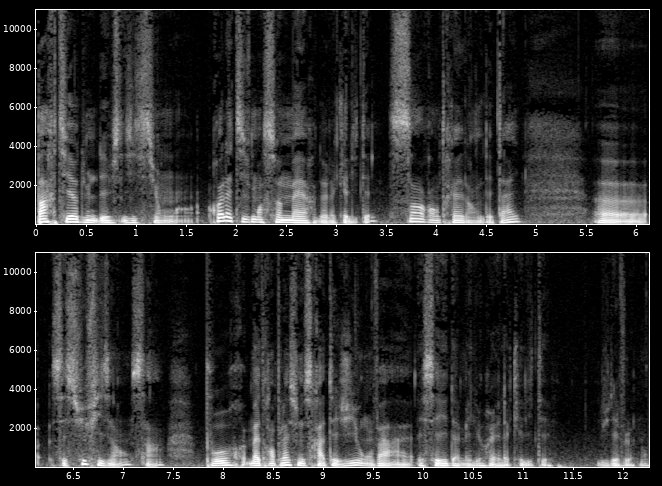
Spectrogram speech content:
partir d'une définition relativement sommaire de la qualité, sans rentrer dans le détail, euh, c'est suffisant, ça, pour mettre en place une stratégie où on va essayer d'améliorer la qualité du développement.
